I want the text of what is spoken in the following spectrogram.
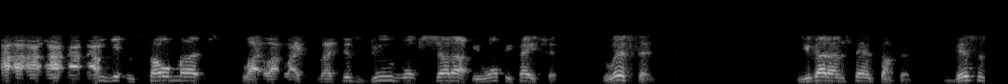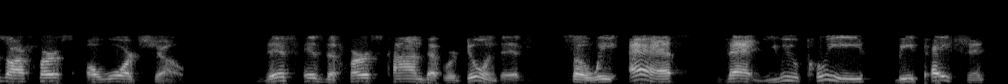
I, I, I, I'm getting so much like like like like this dude won't shut up. He won't be patient. Listen, you got to understand something. This is our first award show. This is the first time that we're doing this, so we ask that you please be patient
